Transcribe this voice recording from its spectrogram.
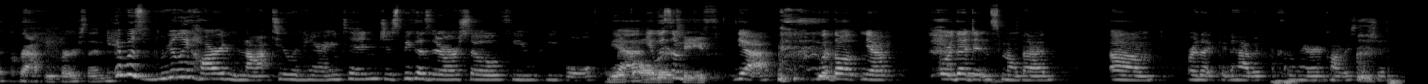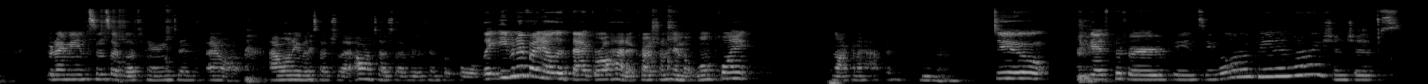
a crappy person. It was really hard not to in Harrington, just because there are so few people. with Yeah, all it was their a- teeth. Yeah, with all yeah, or that didn't smell bad, um, or that could have a coherent conversation. But I mean, since I've left Harrington, I don't. I won't even touch that. I won't touch that with a ten foot pole. Like even if I know that that girl had a crush on him at one point, not gonna happen. Mhm. Do you guys prefer being single or being in relationships?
